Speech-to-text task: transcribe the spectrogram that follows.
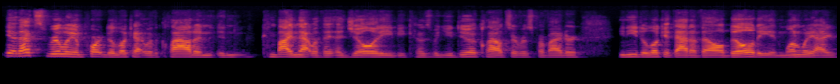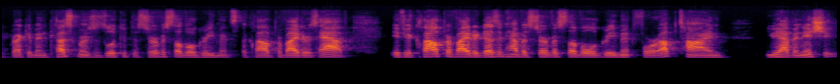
Yeah, that's really important to look at with cloud and, and, combine that with the agility because when you do a cloud service provider, you need to look at that availability. And one way I recommend customers is look at the service level agreements the cloud providers have if your cloud provider doesn't have a service level agreement for uptime, you have an issue.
